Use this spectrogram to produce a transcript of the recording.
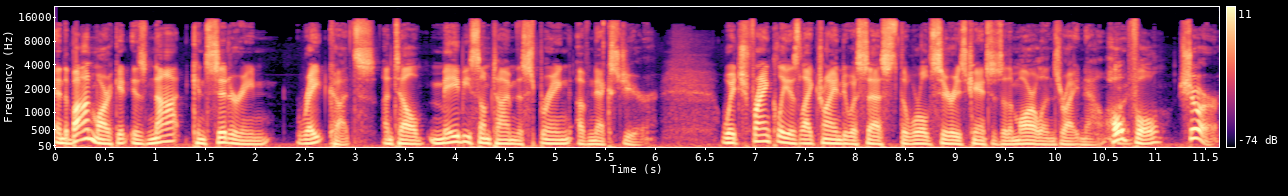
and the bond market is not considering rate cuts until maybe sometime the spring of next year, which frankly is like trying to assess the World Series chances of the Marlins right now. Hopeful, sure,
